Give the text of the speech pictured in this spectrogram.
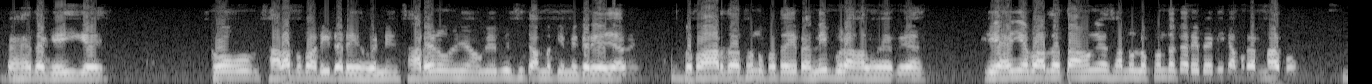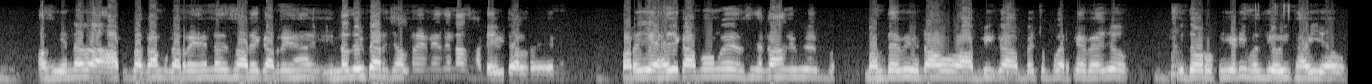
ਪੈਸੇ ਤਾਂ ਗਏ ਹੀ ਗਏ। ਉਹ ਸਾਰਾ ਵਪਾਰੀ ਡਰੇ ਹੋਏ ਨੇ, ਸਾਰਿਆਂ ਨੂੰ ਇਹ ਹੋ ਗਿਆ ਵੀ ਅਸੀਂ ਕੰਮ ਕਿਵੇਂ ਕਰਿਆ ਜਾਵੇ। ਵਪਾਰ ਦਾ ਤੁਹਾਨੂੰ ਪਤਾ ਹੀ, ਪਹਿਲਾਂ ਹੀ ਬੁਰਾ ਹਾਲ ਹੋਇਆ ਪਿਆ। ਕਿ ਇਹੋ ਜਿਹੀਆਂ ਵਾਰਦਾਤਾਂ ਹੋਣਗੀਆਂ, ਸਾਨੂੰ ਲੋਕਾਂ ਦਾ ਘਰੇ ਬਹਿ ਕੇ ਕੰਮ ਕਰਨਾ ਪਊ। ਅਸੀਂ ਇਹਨਾਂ ਦਾ ਆਪ ਦਾ ਕੰਮ ਕਰ ਰਹੇ ਹਾਂ, ਇਹਨਾਂ ਦੇ ਸਾਰੇ ਕਰ ਰਹੇ ਹਾਂ, ਇਹਨਾਂ ਦੇ ਵੀ ਘਰ ਚੱਲ ਰਹੇ ਨੇ, ਇਹਦੇ ਨਾਲ ਸਾਡੇ ਵੀ ਚੱਲ ਰਹੇ ਨੇ। ਪਰ ਜੇ ਇਹੋ ਜਿਹੇ ਕੰਮ ਹੋਣਗੇ, ਅਸੀਂ ਤਾਂ ਕਹਾਂਗੇ ਵੀ ਬੰਦੇ ਵੀ ਹਟਾਓ, ਆਪ ਵੀ ਚੁੱਪ ਕਰਕੇ ਬਹਿ ਜਾਓ, ਵੀ ਦੋ ਰੋਟੀ ਜਿਹੜੀ ਮਿਲਦੀ ਉਹੀ ਖਾਈ ਜਾਓ।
